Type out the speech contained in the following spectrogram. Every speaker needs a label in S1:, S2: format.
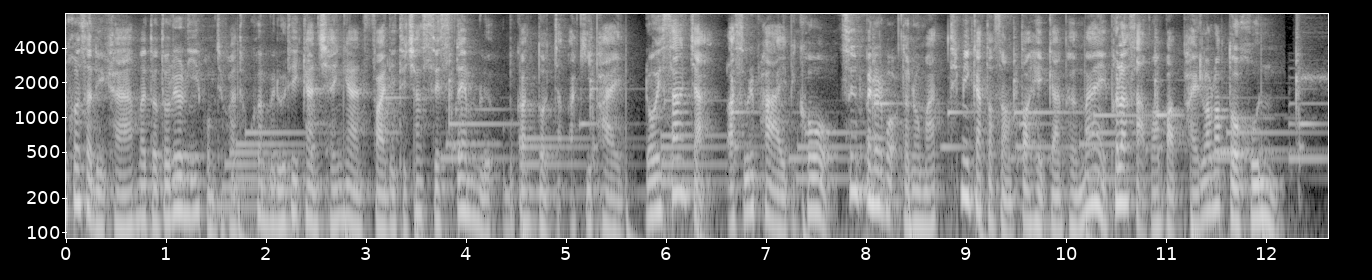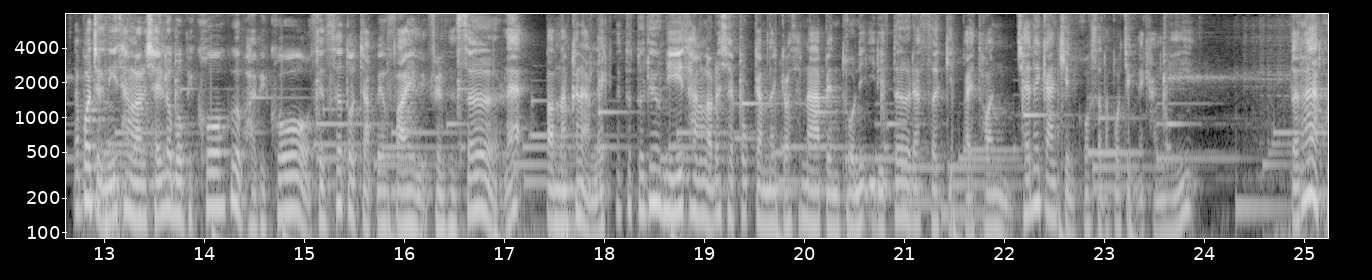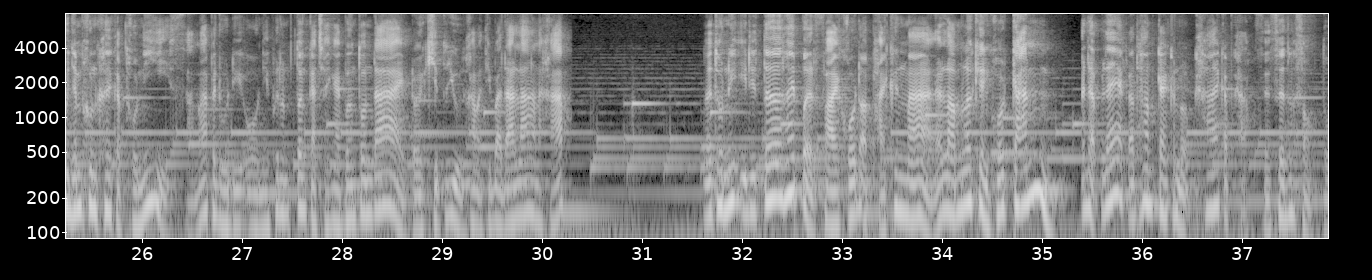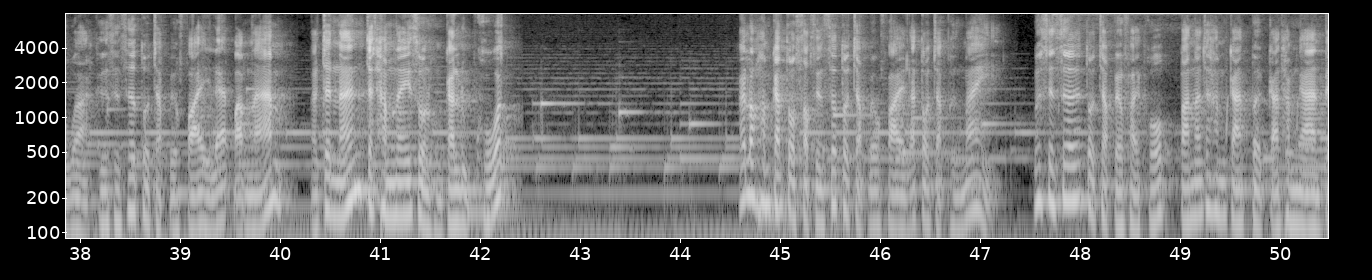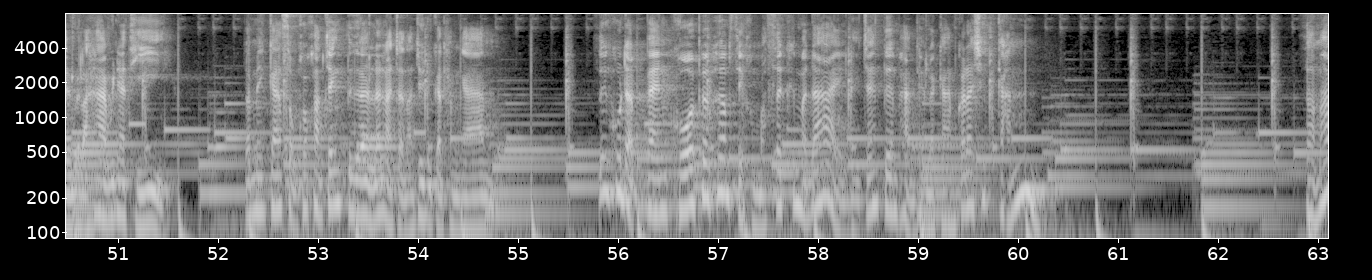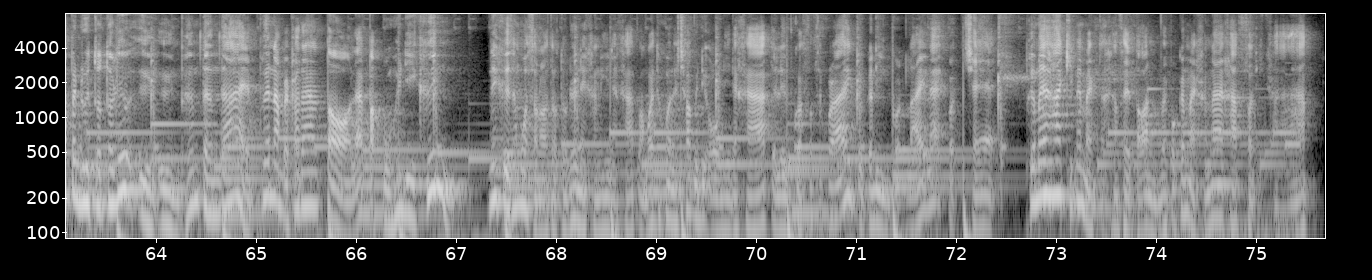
S1: ทุกคนสวัสดีครับมาตัวตัวเรื่องนี้ผมจะพาทุกคนไปดูที่การใช้งาน File Detection System หรืออุปกรณ์ตรวจจับอัคคีภัย โดยสร้างจาก Raspberry Pi Pico ซึ่งเป็นระบบอัตโนมัติที่มีการตอบสนองต่อเหตุการณ์เพลิงไหม้เพื่อรักษาความปลอดภัยรอบๆตัวคุณและโปรเจกต์นี้ทางเราใช้โรบ Pico คู่กับ Pi Pico เซนเซอร์ตรวจจับเปลวไฟหรือ Flame Sensor และปั๊มน้ำขนาดเล็ก ในตัวตัวเรื่องนี้ทางเราได้ใช้โปรแกรมในการพัฒนาเป็น Tony Editor และ Circuit Python ใช้ในการเขียนโค้ดสำหรับโปรเจกต์ในครั้งนี้แต่ถ้าหากคุณยังไม่คุ้นเคยกับโทนี่สามารถไปดูดีโอนี้เพื่อเริ่มต้นการใช้งานเบื้อง ด้โดยคลิปจะอยู่คำอธิบายด้านล่างนะครับโดยโทนี่อีดิเตอร์ให้เปิดไฟล์โค้ด .py ขึ้นมา แล้วเรามาเริ่มเขียนโค้ดกัน อันดับแรกเราทำการกำหนดค่ากับขาของเซนเซอร์ทั้งสองตัว คือเซนเซอร์ตัวจับเปลวไฟและปั๊มน้ำหลังจากนั้นจะทำในส่วนของการลูปโค้ดให้เราทำการตรวจสอบเซนเซอร์ตัวจับเปลวไฟและตัวจับเพลิงไหม้เมื่อเซนเซอร์ได้ตรวจจับเปลวไฟพบปั๊มนั้นจะทำการเปิดการทำงานเป็นเวลา 5 วินาทีดำเนินการส่งข้อความแจ้งเตือนและหลังจากนั้นจะหยุดการทำงาน ซึ่งคุณดัดแปลงโค้ดเพื่อเพิ่มเสียงของมัสเซอร์ขึ้นมาได้ หรือแจ้งเตือนผ่านเทเลกรามก็ได้เช่นกัน สามารถไปดูตัวตัวเรียลอื่นๆ เพิ่มเติมได้ เพื่อนำไปพัฒนาต่อและปรับปรุงให้ดีขึ้น นี่คือทั้งหมดสำหรับตัวตัวเรียลในครั้งนี้นะครับ หวังว่าทุกคนจะชอบวิดีโอนี้นะครับ อย่าลืมกด subscribe กดกระดิ่ง กดไลค์ และกดแชร์ เพื่อไม่ให้พลาดคลิปใหม่ๆจากทางไซตอน ไว้พบกันใหม่ครั้งหน้าครับ สวัสดีครับ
